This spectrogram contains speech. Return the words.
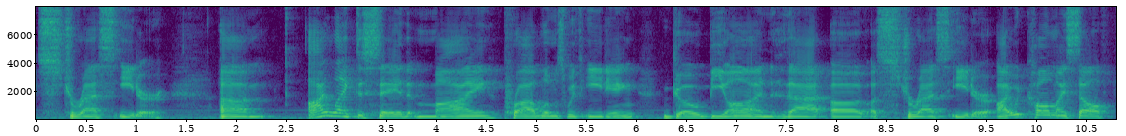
stress eater. Um, I like to say that my problems with eating go beyond that of a stress eater. I would call myself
